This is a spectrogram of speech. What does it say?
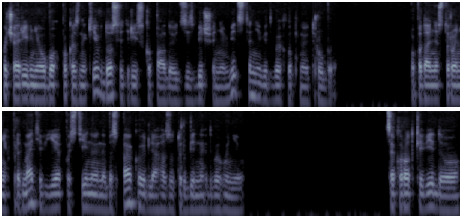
хоча рівні обох показників досить різко падають зі збільшенням відстані від вихлопної труби. Попадання сторонніх предметів є постійною небезпекою для газотурбінних двигунів. Це коротке відео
